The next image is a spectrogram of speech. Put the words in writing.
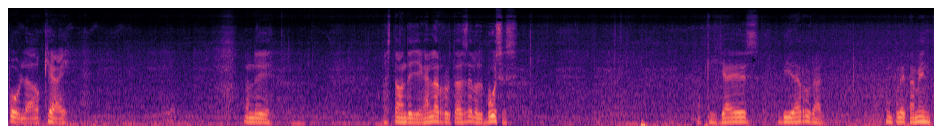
poblado que hay. Donde hasta donde llegan las rutas de los buses. Aquí ya es vida rural completamente.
